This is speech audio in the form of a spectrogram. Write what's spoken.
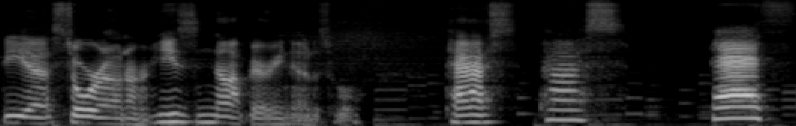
the uh, store owner. He's not very noticeable. Pass. Pass. Pass.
